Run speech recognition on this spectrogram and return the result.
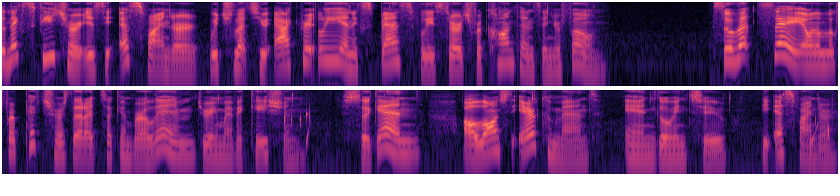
The next feature is the S Finder, which lets you accurately and expansively search for contents in your phone. So let's say I want to look for pictures that I took in Berlin during my vacation. So again, I'll launch the air command and go into the S Finder.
